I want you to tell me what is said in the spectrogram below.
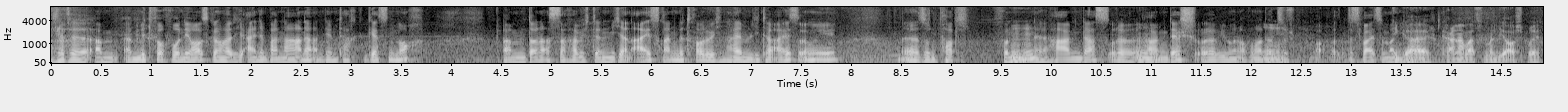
Ich hatte am, am Mittwoch wurden die rausgenommen, hatte ich eine Banane an dem Tag gegessen noch. Am Donnerstag habe ich dann mich an Eis rangetraut, durch einen halben Liter Eis irgendwie. Äh, so ein Pott von äh, Hagen Das oder Hagen Dash oder wie man auch immer dazu Das weiß man Egal, keiner weiß, wie man die ausspricht.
